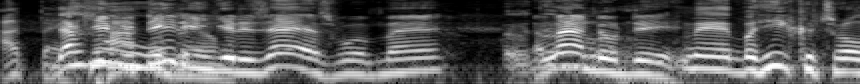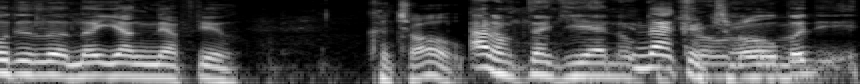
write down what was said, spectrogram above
I think That's Keffe D he didn't get his ass whooped, man. Uh, Orlando did. Man, but he controlled his little young nephew. Control. I don't think he had no Not control. control, over but it.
